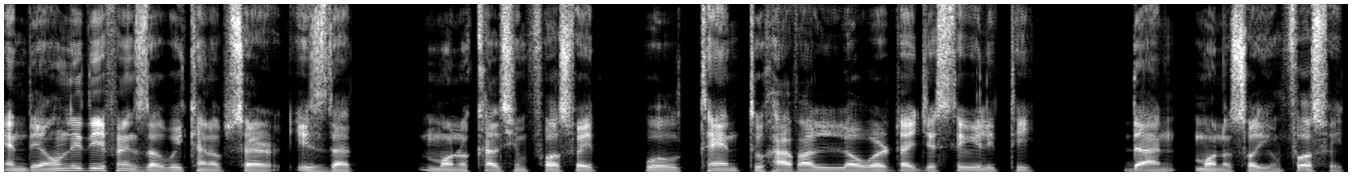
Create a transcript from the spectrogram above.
And the only difference that we can observe is that monocalcium phosphate will tend to have a lower digestibility than monosodium phosphate,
